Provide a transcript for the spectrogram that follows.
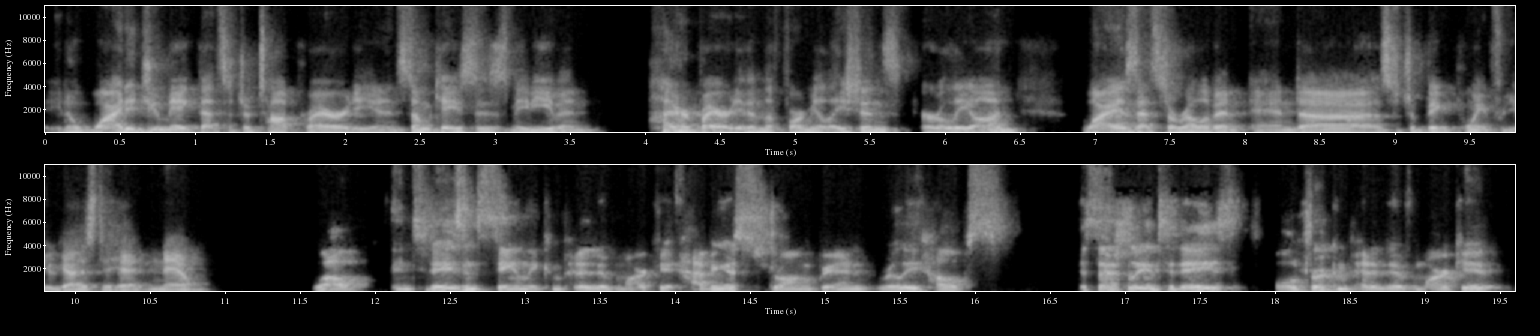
You know why did you make that such a top priority? And in some cases maybe even higher priority than the formulations early on. Why is that so relevant and uh, such a big point for you guys to hit and nail? Well in today's insanely competitive market having a strong brand really helps essentially in today's ultra competitive market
